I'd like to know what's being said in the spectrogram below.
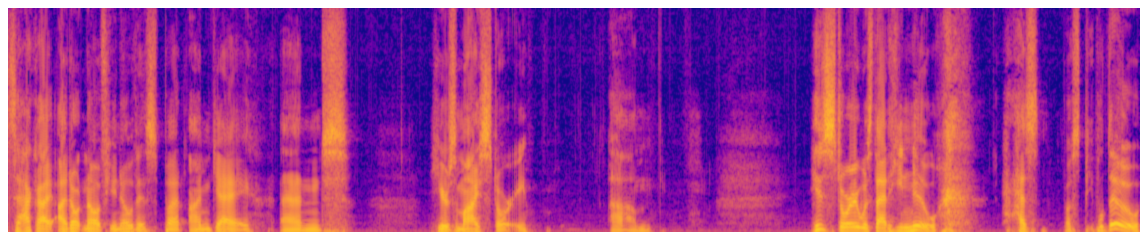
"Zack, I, I don't know if you know this, but I'm gay, and Here's my story. Um, his story was that he knew, as most people do,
